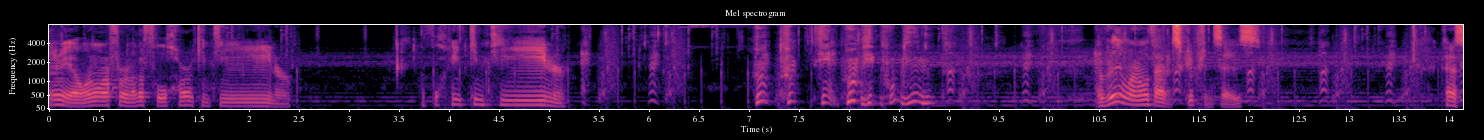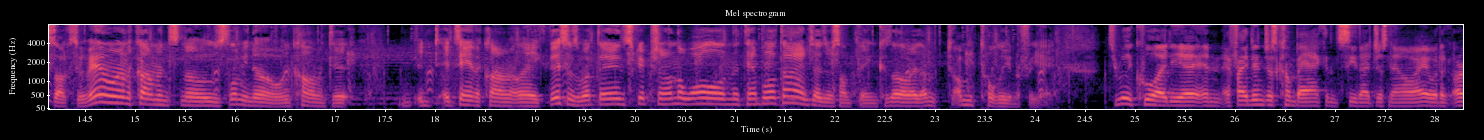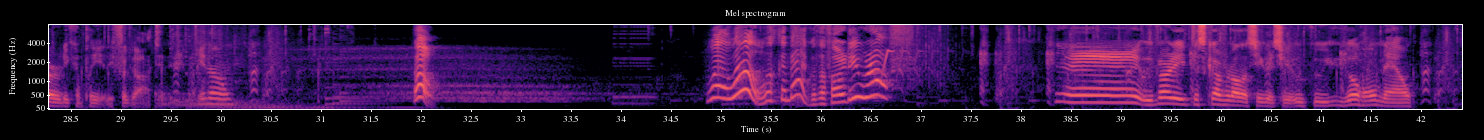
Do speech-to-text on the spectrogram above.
There we go. One more for another full heart container. A full heart container. I really want to know what that inscription says. Kind of sucks. So if anyone in the comments knows, let me know and comment it it, say in the comment like this is what the inscription on the wall in the Temple of Time says or something because otherwise I'm I'm totally gonna forget. It's a really cool idea, and if I didn't just come back and see that just now, I would have already completely forgotten you know? Oh! Well, well, welcome back. With a far we're off! Yay! We've already discovered all the secrets here. You can go home now.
